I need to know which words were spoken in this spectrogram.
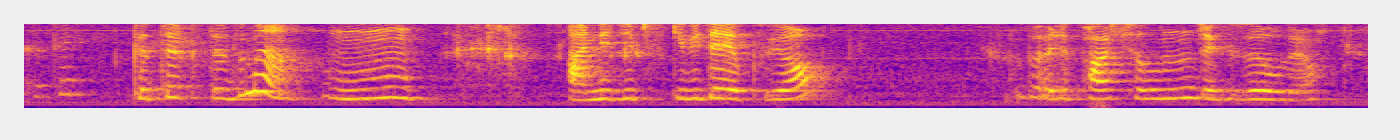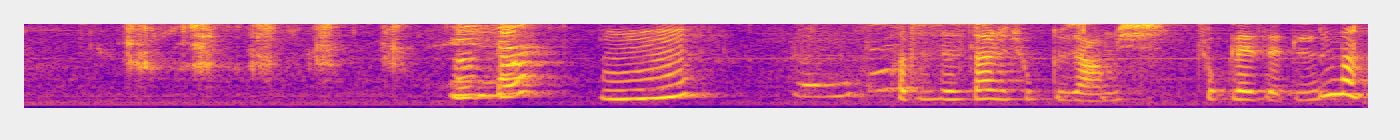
Kıtır. Kıtır kıtır değil mi? Hmm. Anne cips gibi de yapıyor. Böyle parçalanınca güzel oluyor. Nasıl? Hmm. Patatesler de çok güzelmiş. Çok lezzetli değil mi?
